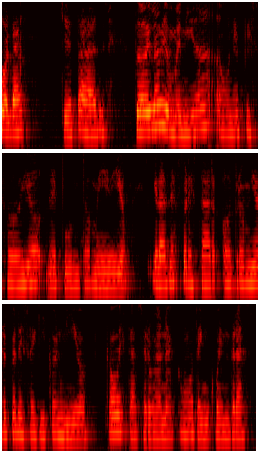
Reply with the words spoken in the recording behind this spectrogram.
hola, ¿qué tal? Te doy la bienvenida a un episodio de Punto Medio. Gracias por estar otro miércoles aquí conmigo. ¿Cómo estás, hermana? ¿Cómo te encuentras?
